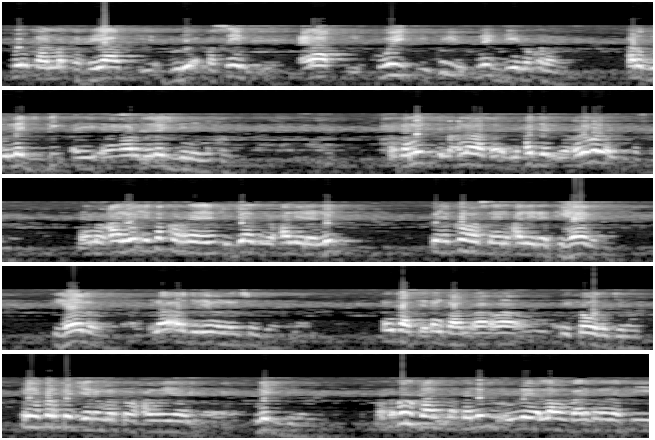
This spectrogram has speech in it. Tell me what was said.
Dhulkan marka riyaad iyo bur qasiim iyo ciraaq iyo kuweyt iyo kulli najdiay noqonayo ardu najdi ardu najdinay noqon marka najdi macnahaasa ibnu xajar iyo culamada ay ku fasira leanna waxaa wixii ka koreeya xijaazna waxaa la yidhaha najd wixii ka hooseeyana waxaa la yidhaha tihaama tihaama ilaa ardulyaman laga soo gaaro dhankaas iyo dhankaan ay ka wada jiraan. Wixii kor ka jira marka waxaa weeyaan najdiga marka dhulkaan marka nebigu uu leeyahy allahuma baarik lana fii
